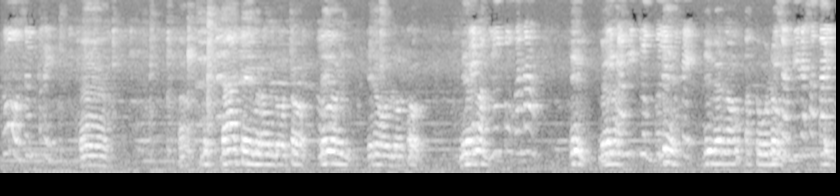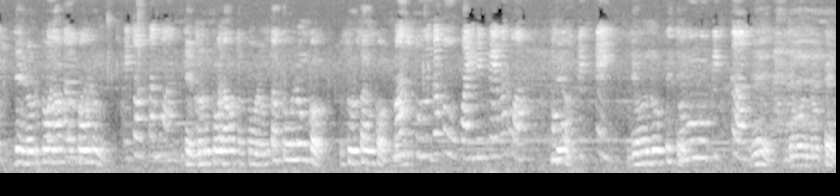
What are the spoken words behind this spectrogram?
Oo, siyempre. Ah, ah, dati marunong luto. Ngayon, hindi na ako luto. Hindi, Meron ako. magluto ka na. Din, Hindi meron kang itlog ko Di, lang puti. di, meron akong tatulong. Isa, di na sa Di, tayo. Di, luluto na ako tatulong. Itorta mo ah. Di, luluto na ako tatulong. Tatulong ko. Tutusan ko. Matutulog ako, kain yung pera ko ah. Mangungupit ka eh. Hindi ako lupit eh. Mangungupit ka. Eh, hindi ako lupit.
